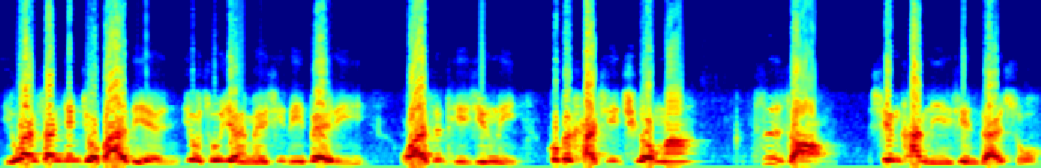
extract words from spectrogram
一万三千九百点又出现 MACD 背离，我还是提醒你，会不会开始冲啊？至少先看年线再说。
